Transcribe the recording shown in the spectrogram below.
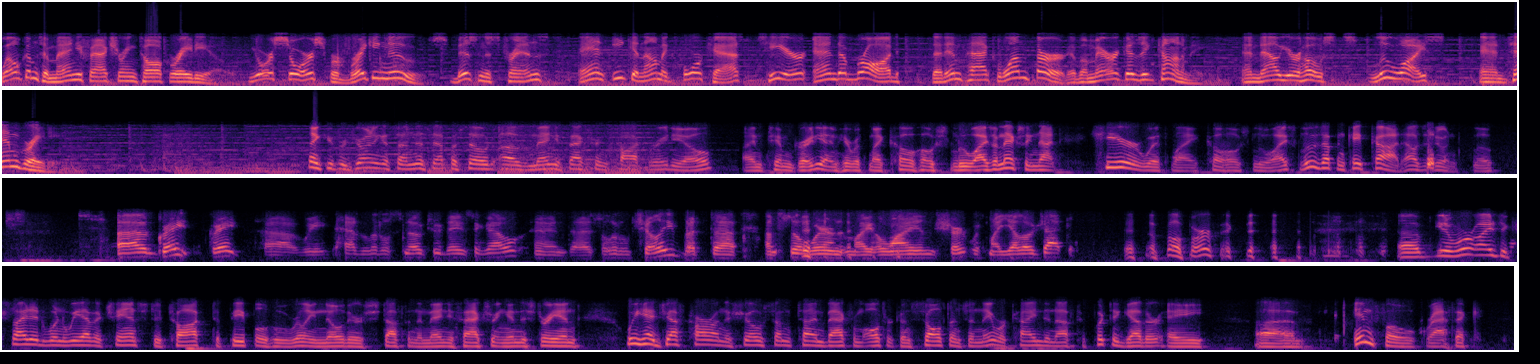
Welcome to Manufacturing Talk Radio, your source for breaking news, business trends, and economic forecasts here and abroad that impact one third of America's economy. And now, your hosts, Lou Weiss and Tim Grady. Thank you for joining us on this episode of Manufacturing Talk Radio. I'm Tim Grady. I'm here with my co host, Lou Weiss. I'm actually not here with my co-host Lou Weiss. Lou's up in Cape Cod. How's it doing, Lou? Uh, great, great. Uh, we had a little snow two days ago, and uh, it's a little chilly, but uh, I'm still wearing my Hawaiian shirt with my yellow jacket. oh, perfect. uh, you know, we're always excited when we have a chance to talk to people who really know their stuff in the manufacturing industry, and we had Jeff Carr on the show some time back from Ultra Consultants, and they were kind enough to put together a uh, infographic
